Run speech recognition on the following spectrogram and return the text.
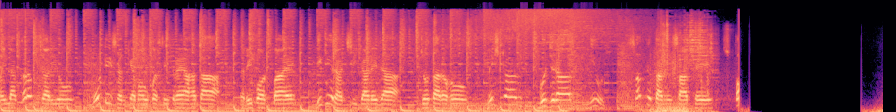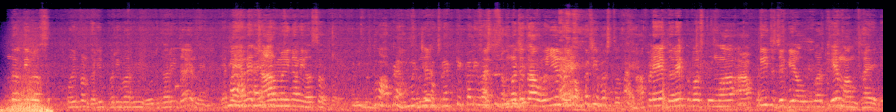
મહિલા કર્મચારીઓ મોટી સંખ્યામાં ઉપસ્થિત રહ્યા હતા. Report by Divyarajsinh Jadeja. જોતા રહો મિસ્ટર ગુજરાત ન્યૂઝ. સત્યતાની સાથે પંદર દિવસ કોઈ પણ ગરીબ પરિવારની રોજગારી જાય ને એટલે એને ચાર મહિનાની અસર પડે. બધું આપણે સમજીએ તો વસ્તુ સમજતા હોઈએ ને પછી વસ્તુ થાય. આપણે દરેક વસ્તુમાં આપણી જ જગ્યા ઉપર કેમ આમ થાય છે?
